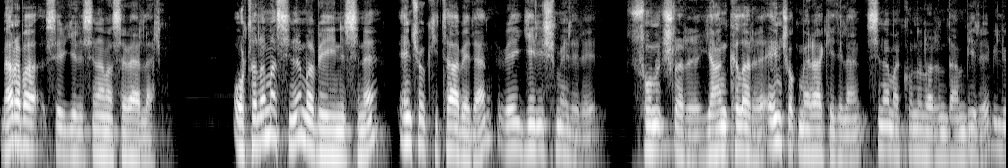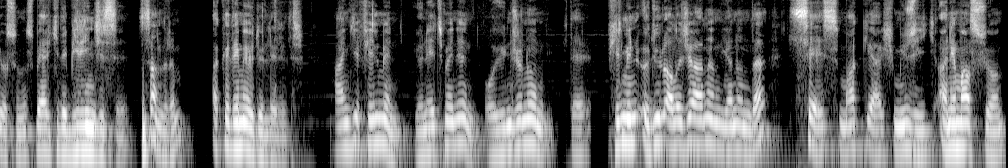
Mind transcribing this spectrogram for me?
Merhaba sevgili sinema severler. Ortalama sinema beğenisine en çok hitap eden ve gelişmeleri, sonuçları, yankıları en çok merak edilen sinema konularından biri biliyorsunuz belki de birincisi sanırım akademi ödülleridir. Hangi filmin, yönetmenin, oyuncunun işte filmin ödül alacağının yanında ses, makyaj, müzik, animasyon,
